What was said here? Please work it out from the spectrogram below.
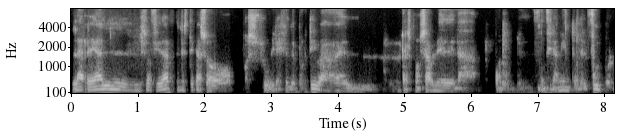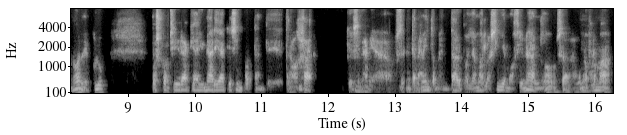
la Real Sociedad, en este caso, pues, su dirección deportiva, el responsable de la, bueno, del funcionamiento del fútbol, ¿no? del club, pues considera que hay un área que es importante trabajar, que es el área pues, entrenamiento mental, por llamarlo así, emocional, ¿no? O sea, de alguna forma,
